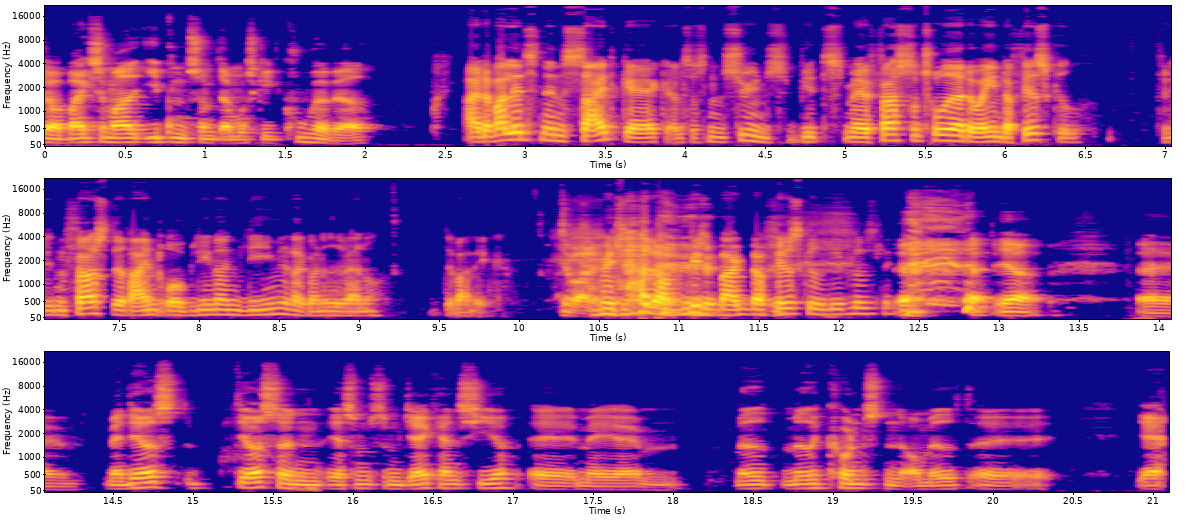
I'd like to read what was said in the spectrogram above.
der var bare ikke så meget i dem, som der måske kunne have været. Nej, der var lidt sådan en side gag, altså sådan en synsvits. Men først så troede jeg, at det var en, der fiskede. Fordi den første regndråbe ligner en line, der går ned i vandet. Det var det ikke. Det var det. Men der er der vildt mange, der fiskede lige pludselig. ja. Øh, men det er også, det er også sådan, ja, som, som Jack han siger, øh, med, øh, med, med kunsten og med, øh, ja,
